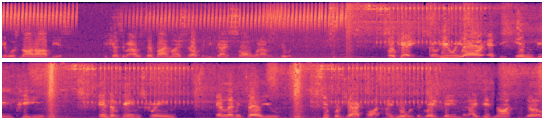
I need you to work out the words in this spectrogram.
It was not obvious because I was there by myself and you guys saw what I was doing. Okay, so here we are at the MVP end of game screen. And let me tell you, super jackpot. I knew it was a great game, but I did not know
